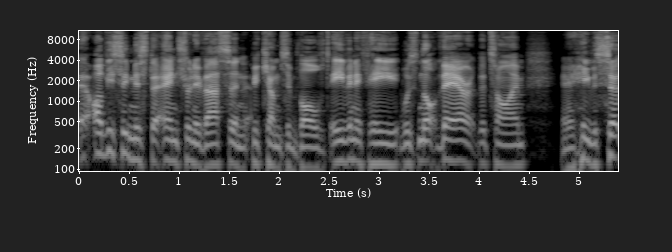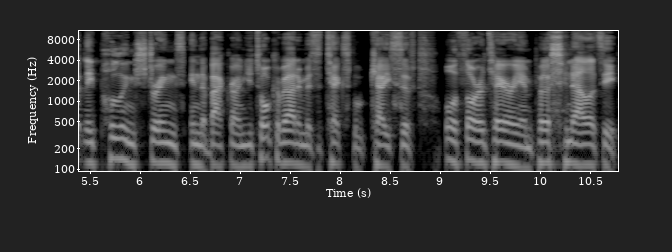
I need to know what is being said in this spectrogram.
uh, obviously, Mr. N. Srinivasan becomes involved, even if he was not there at the time. Uh, he was certainly pulling strings in the background. You talk about him as a textbook case of authoritarian personality.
